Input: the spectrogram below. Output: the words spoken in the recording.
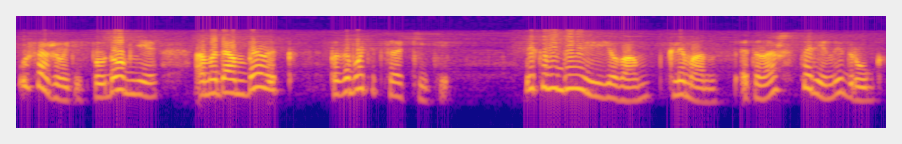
Усаживайтесь поудобнее, а мадам Беллек позаботится о Кити. Рекомендую ее вам, Клеманс. Это наш старинный друг.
